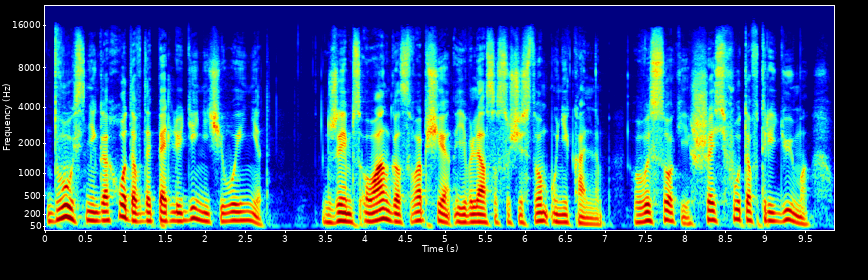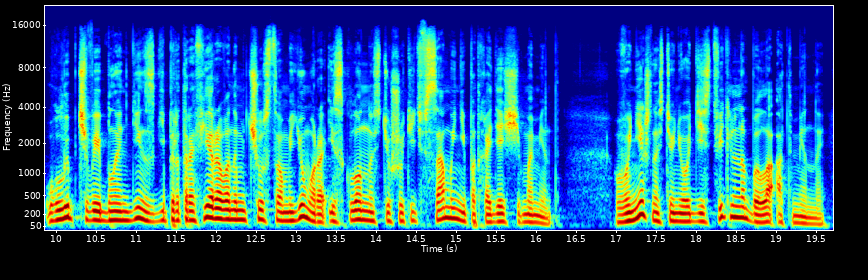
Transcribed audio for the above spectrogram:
двух снегоходов до пять людей ничего и нет. Джеймс О'Англс вообще являлся существом уникальным. Высокий, 6 футов 3 дюйма, улыбчивый блондин с гипертрофированным чувством юмора и склонностью шутить в самый неподходящий момент. Внешность у него действительно была отменной –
